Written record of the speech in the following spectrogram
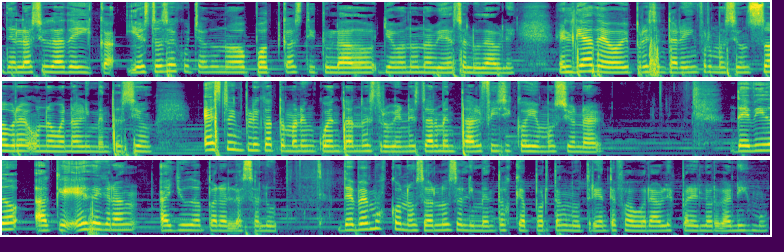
de la ciudad de Ica y estás escuchando un nuevo podcast titulado Llevando una vida saludable. El día de hoy presentaré información sobre una buena alimentación. Esto implica tomar en cuenta nuestro bienestar mental, físico y emocional, debido a que es de gran ayuda para la salud. Debemos conocer los alimentos que aportan nutrientes favorables para el organismo.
